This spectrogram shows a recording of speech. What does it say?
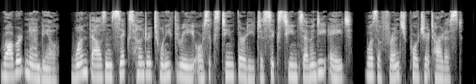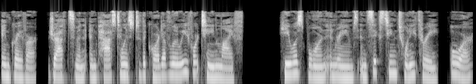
Robert Nanteuil, 1623 or 1630 to 1678, was a French portrait artist, engraver, draftsman and pastelist to the court of Louis XIV life. He was born in Reims in 1623, or,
